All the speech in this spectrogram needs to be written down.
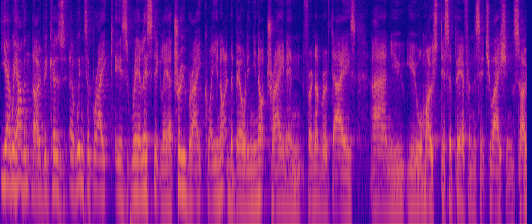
Yeah, we haven't though, because a winter break is realistically a true break where you're not in the building, you're not training for a number of days, and you you almost disappear from the situation. So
